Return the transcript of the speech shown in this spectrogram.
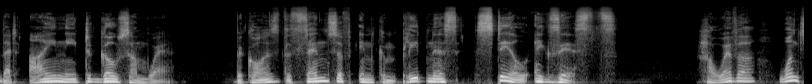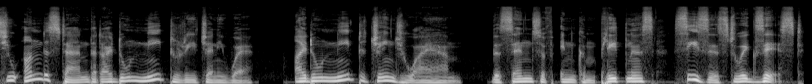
that I need to go somewhere because the sense of incompleteness still exists. However, once you understand that I don't need to reach anywhere, I don't need to change who I am, the sense of incompleteness ceases to exist.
